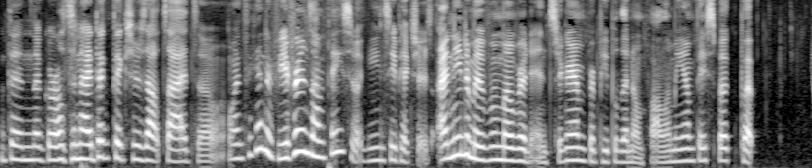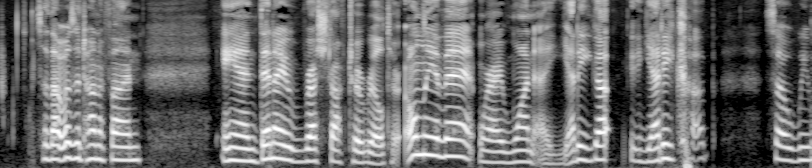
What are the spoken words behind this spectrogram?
then the girls and I took pictures outside. So once again, if you're friends on Facebook, you can see pictures. I need to move them over to Instagram for people that don't follow me on Facebook, but so that was a ton of fun. And then I rushed off to a realtor only event where I won a Yeti gu- Yeti cup. So we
